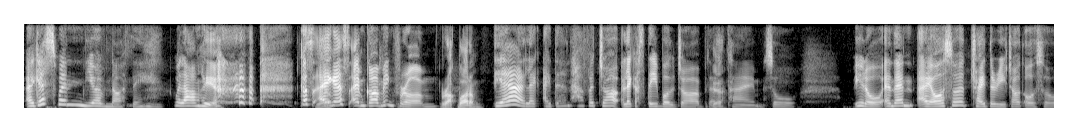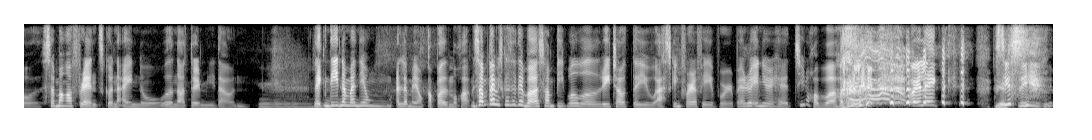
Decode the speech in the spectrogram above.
I guess when you have nothing, wala kang hiya. Because I guess I'm coming from Rock bottom. yeah, like I didn't have a job, like a stable job that Yeah. time. So you know, and then I also try to reach out also sa mga friends ko na I know will not turn me down. Mm. Like, hindi naman yung, alam mo yung kapal mo ka. Sometimes kasi, di ba, some people will reach out to you asking for a favor. Pero in your head, sino ka ba? or like, or like Yes. excuse me.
